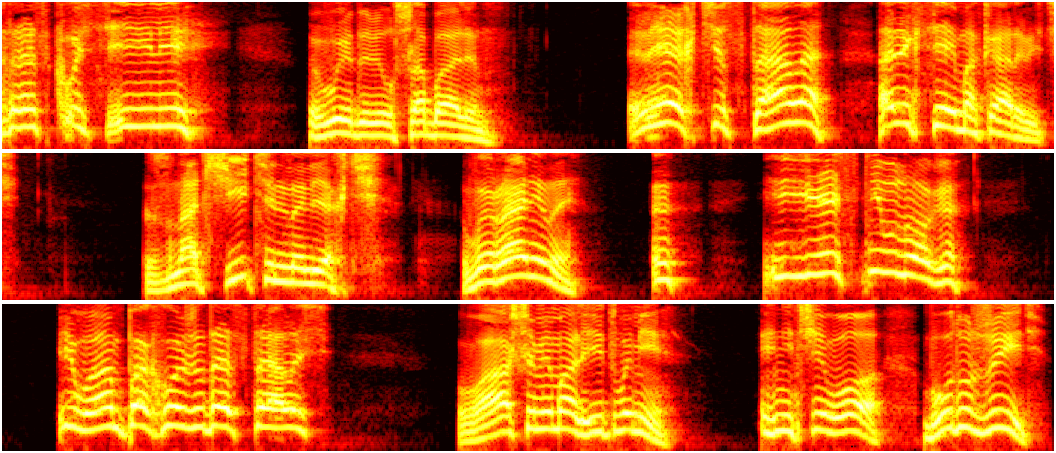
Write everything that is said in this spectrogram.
раскусили», — выдавил Шабалин. «Легче стало, Алексей Макарович?» «Значительно легче. Вы ранены?» «Есть немного. И вам, похоже, досталось». «Вашими молитвами. И ничего, буду жить.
